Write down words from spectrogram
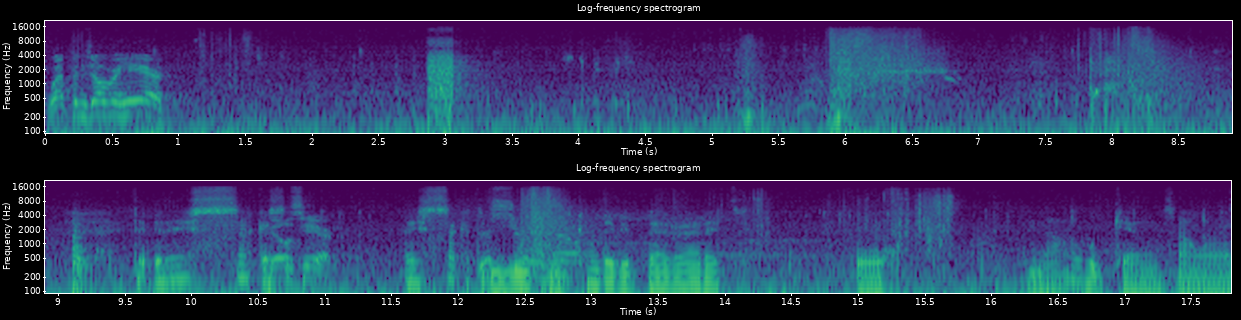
Weapons over here. They, they suck at Pills here. they suck at the amusement. Can't they be better at it? Oh, now we're getting somewhere.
